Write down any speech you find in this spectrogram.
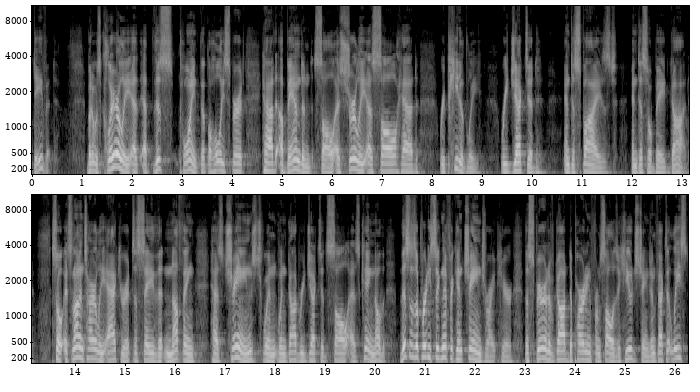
David. But it was clearly at, at this point that the Holy Spirit had abandoned Saul, as surely as Saul had repeatedly rejected and despised and disobeyed God. So it's not entirely accurate to say that nothing has changed when, when God rejected Saul as king. No, this is a pretty significant change right here. The Spirit of God departing from Saul is a huge change. In fact, at least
